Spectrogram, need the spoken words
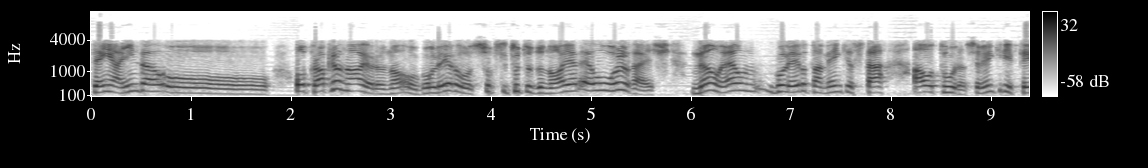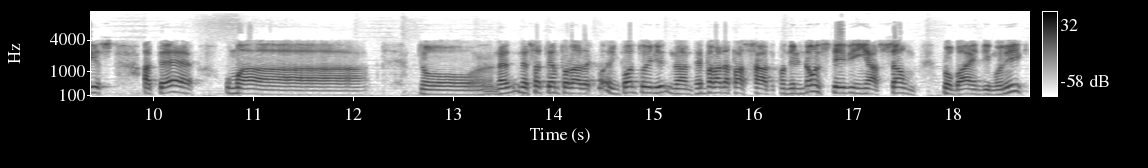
tem ainda o, o próprio Neuer, o, o goleiro substituto do Neuer é o Ulreich. Não é um goleiro também que está à altura. Você vê que ele fez até uma no, nessa temporada, enquanto ele na temporada passada, quando ele não esteve em ação no Bayern de Munique,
